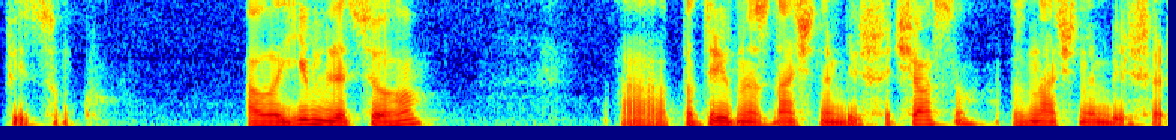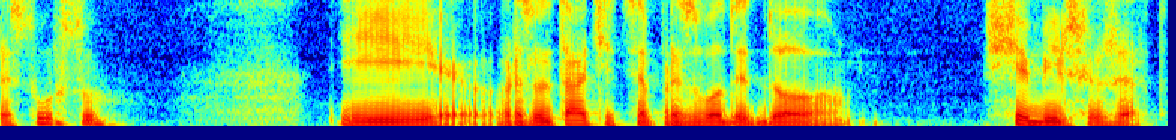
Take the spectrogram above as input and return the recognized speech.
в підсумку. Але їм для цього е, потрібно значно більше часу, значно більше ресурсу, і в результаті це призводить до ще більших жертв.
